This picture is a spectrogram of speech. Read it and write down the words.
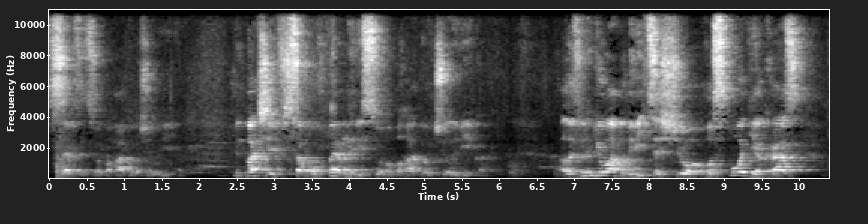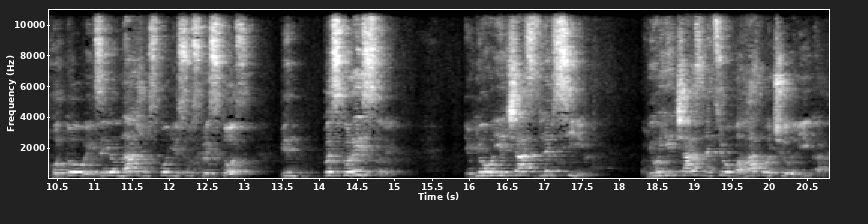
серце цього багатого чоловіка. Він бачив самовпевненість цього багатого чоловіка. Але зверніть увагу, дивіться, що Господь якраз готовий. Це є наш Господь Ісус Христос. Він безкорисливий. І в нього є час для всіх. У нього є час для цього багатого чоловіка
